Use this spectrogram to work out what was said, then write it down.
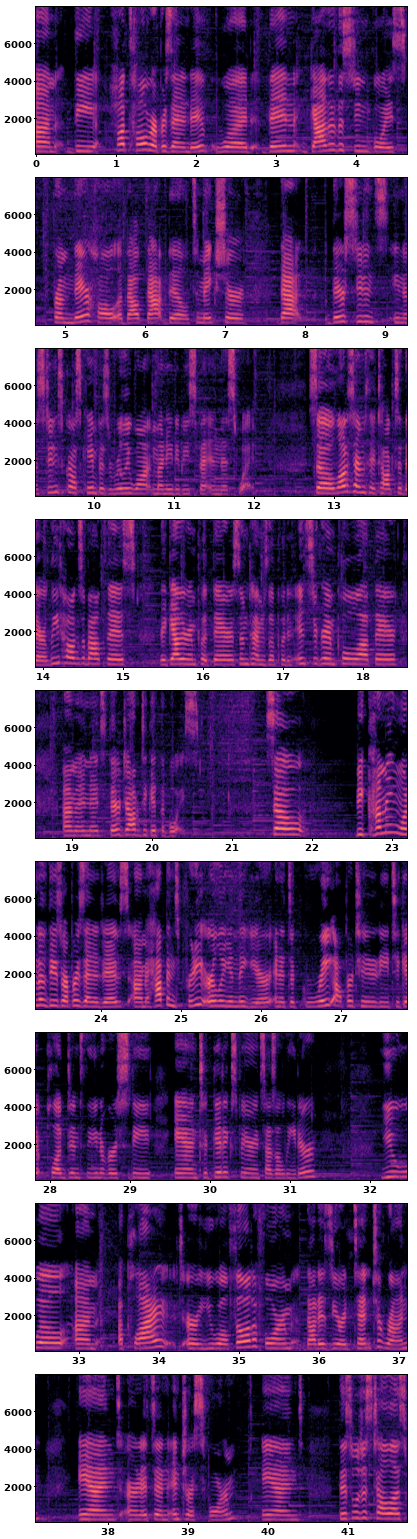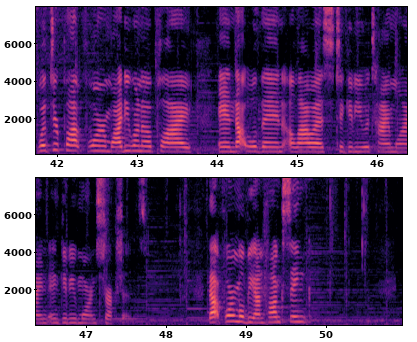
Um, the Hotz Hall representative would then gather the student voice from their hall about that bill to make sure that their students, you know, students across campus really want money to be spent in this way. So a lot of times they talk to their lead hogs about this, they gather input there, sometimes they'll put an Instagram poll out there, um, and it's their job to get the voice. So becoming one of these representatives, um, it happens pretty early in the year, and it's a great opportunity to get plugged into the university and to get experience as a leader. You will um, apply or you will fill out a form that is your intent to run, and or it's an interest form, and this will just tell us what's your platform, why do you want to apply, and that will then allow us to give you a timeline and give you more instructions. That form will be on HogSync.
